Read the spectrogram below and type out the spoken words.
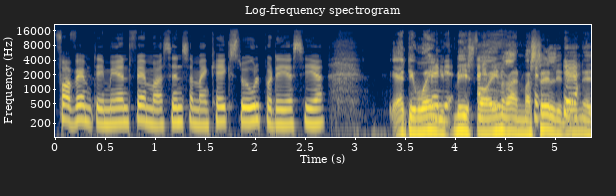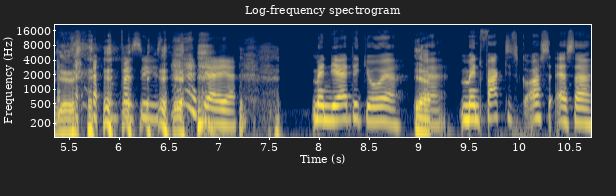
for hvem det er mere end fem år siden, så man kan ikke stole på det, jeg siger. Ja, det var egentlig jeg... mest for at indregne mig selv i den. Jeg... Præcis, ja, ja. Men ja, det gjorde jeg. Ja. Ja. Men faktisk også altså,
